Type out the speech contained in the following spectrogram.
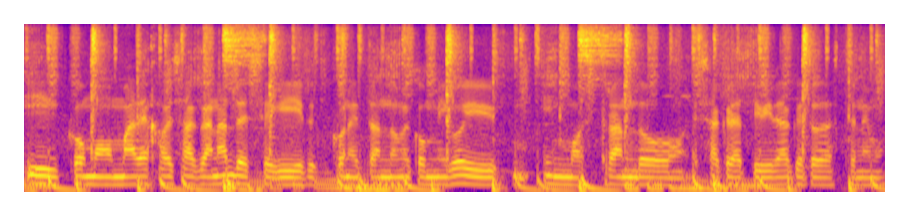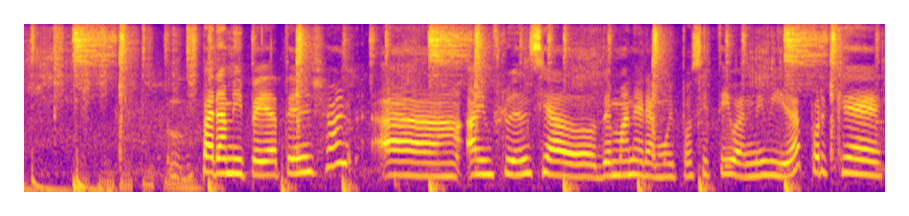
y como me ha dejado esas ganas de seguir conectándome conmigo y, y mostrando esa creatividad que todas tenemos. Para mí Pay Attention ha, ha influenciado de manera muy positiva en mi vida porque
